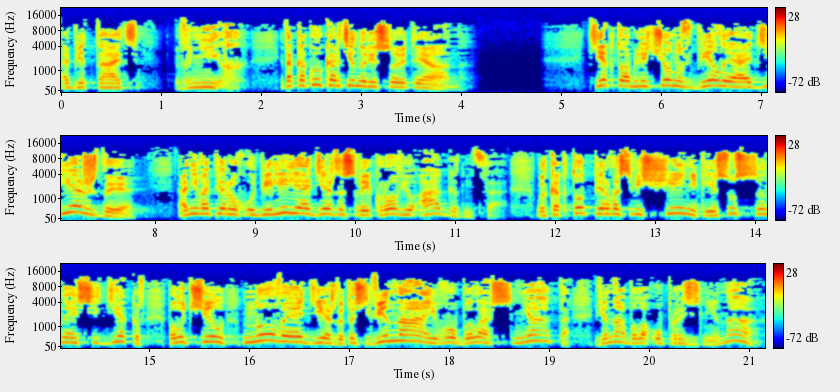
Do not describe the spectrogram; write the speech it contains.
обитать в них. Итак, какую картину рисует Иоанн? Те, кто облечен в белые одежды, они, во-первых, убелили одежды своей кровью Агнца. Вот как тот первосвященник Иисус, сын Иосидеков, получил новые одежды, то есть вина его была снята, вина была упразднена.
